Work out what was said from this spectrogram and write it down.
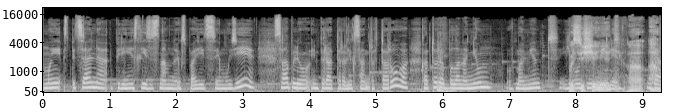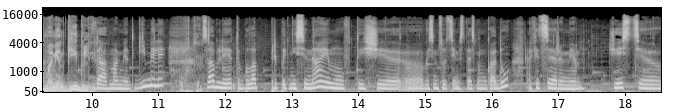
мы специально перенесли из основной экспозиции музея саблю императора Александра II, которая была на нем в момент его Посещение... гибели. А, да. а, в момент гибели? Да, в момент гибели. Сабля эта была преподнесена ему в 1878 году офицерами в честь э,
